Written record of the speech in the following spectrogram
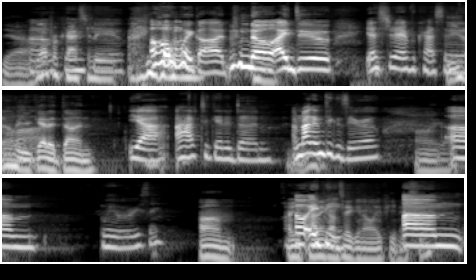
Yeah. You Oh, gotta procrastinate. Oh my god, no, I do. Yesterday I You, procrastinated a lot. you get it done. Yeah, I have to get it done. I'm not gonna take a zero. Oh my god. Um, wait, what were you saying? Um, are you oh, planning on AP. taking all AP next year? Um,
